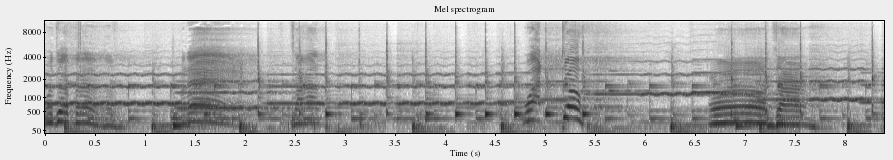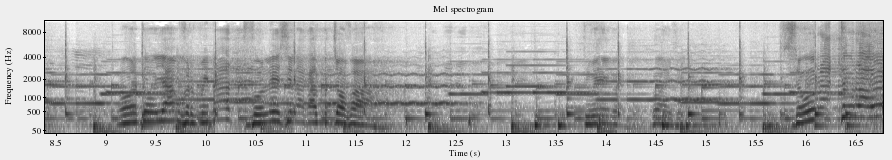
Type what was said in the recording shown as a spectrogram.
Mundur, bener. Bener. Jangan. Waduh. Oh, jangan. Untuk yang berminat boleh silakan mencoba. Surat Surawi.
